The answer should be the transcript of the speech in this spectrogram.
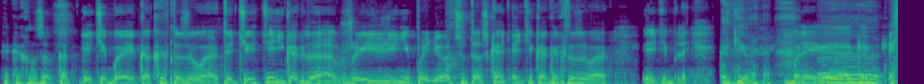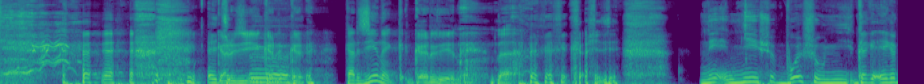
Как их называют? Как эти, бэй, как их называют? Эти, эти никогда в жизни не придется таскать эти, как их называют? Эти, блядь, какие, блядь, э, как... Эти, Корзи- э, кор- кор- Корзины? Корзины, да. Мне, мне еще больше... уни- как- я,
